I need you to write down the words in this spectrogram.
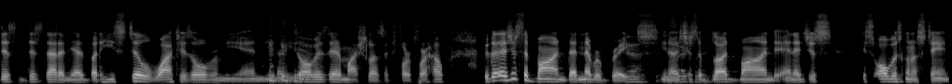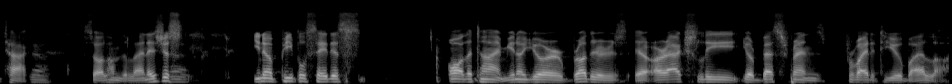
this this that and yet but he still watches over me and you know he's yeah. always there mashallah for for help because it's just a bond that never Yeah. breaks you know it's just a blood bond and it just it's always going to stay intact Yeah. so alhamdulillah and it's just Yeah. you know people say this all the time you know your brothers uh, are actually your best friends provided to you by allah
